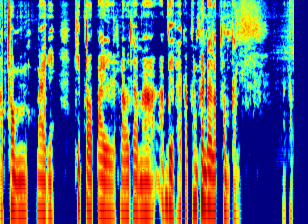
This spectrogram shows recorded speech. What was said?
รับชมในคลิปต่อไป เราจะมาอัปเดตให้กับเพื่อนๆได้รับชมกันนะครับ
